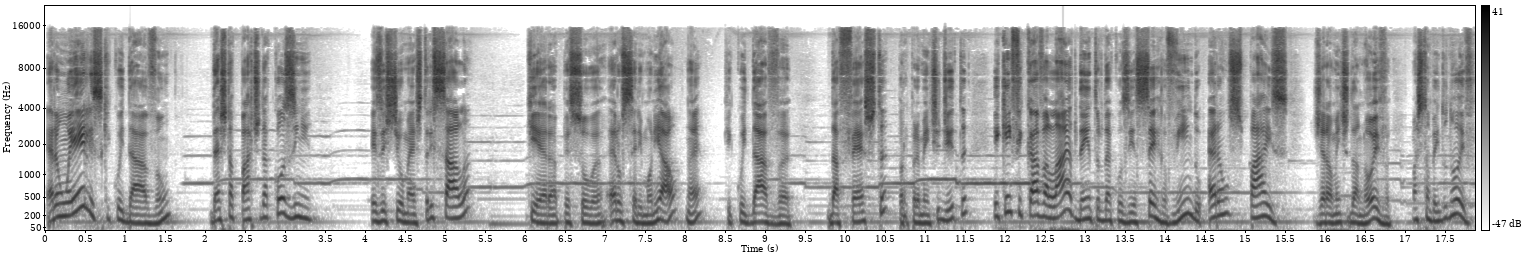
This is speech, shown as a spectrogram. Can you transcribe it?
Eram eles que cuidavam desta parte da cozinha. Existia o mestre sala, que era a pessoa, era o cerimonial, né? Que cuidava da festa, propriamente dita, e quem ficava lá dentro da cozinha servindo eram os pais, geralmente da noiva, mas também do noivo.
